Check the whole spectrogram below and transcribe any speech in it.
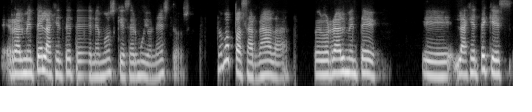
realmente la gente tenemos que ser muy honestos. No va a pasar nada, pero realmente eh, la gente que es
